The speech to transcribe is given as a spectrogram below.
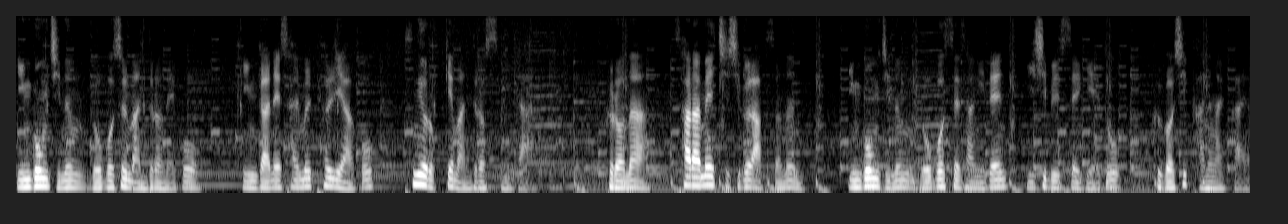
인공지능 로봇을 만들어내고 인간의 삶을 편리하고 풍요롭게 만들었습니다. 그러나 사람의 지식을 앞서는 인공지능 로봇 세상이 된 21세기에도 그것이 가능할까요?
